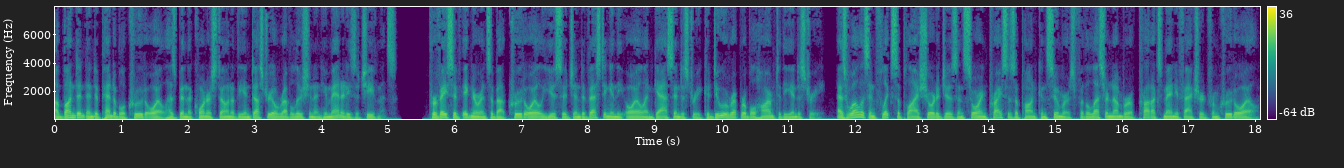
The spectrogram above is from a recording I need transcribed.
abundant, and dependable crude oil has been the cornerstone of the Industrial Revolution and humanity's achievements. Pervasive ignorance about crude oil usage and divesting in the oil and gas industry could do irreparable harm to the industry, as well as inflict supply shortages and soaring prices upon consumers for the lesser number of products manufactured from crude oil,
